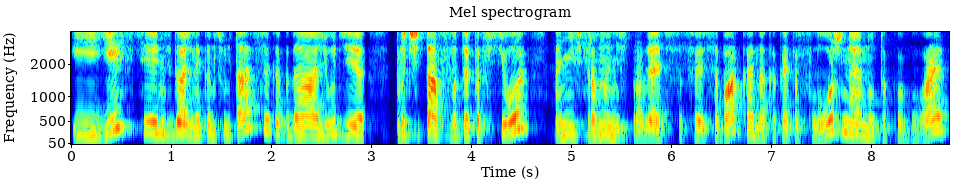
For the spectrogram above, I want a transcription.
И есть индивидуальные консультации, когда люди, прочитав вот это все, они все равно не справляются со своей собакой, она какая-то сложная, ну, такое бывает.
